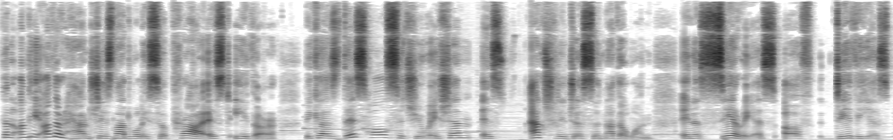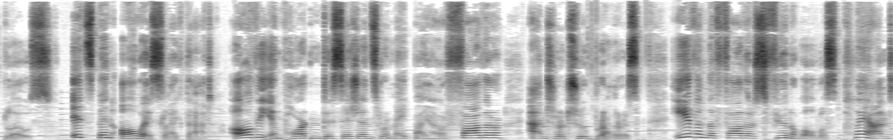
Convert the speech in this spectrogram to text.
Then on the other hand, she's not really surprised either, because this whole situation is actually just another one in a series of devious blows. It's been always like that. All the important decisions were made by her father and her two brothers. Even the father's funeral was planned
